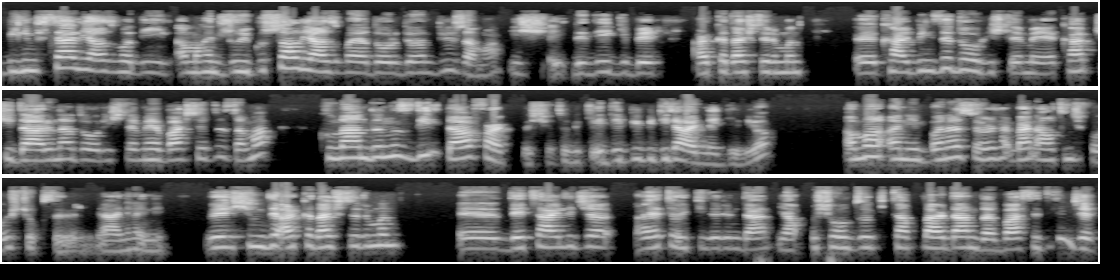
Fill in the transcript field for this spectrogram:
bilimsel yazma değil ama hani duygusal yazmaya doğru döndüğü zaman iş dediği gibi arkadaşlarımın e, kalbinize doğru işlemeye, kalp cidarına doğru işlemeye başladığı zaman kullandığınız dil daha farklılaşıyor. Tabii ki edebi bir dil haline geliyor. Ama hani bana sorarsan ben altıncı koğuş çok severim. Yani hani ve şimdi arkadaşlarımın e, detaylıca hayat öykülerinden yapmış olduğu kitaplardan da bahsedilince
